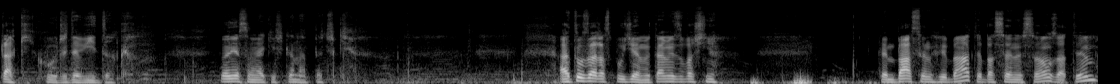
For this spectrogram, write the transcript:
Taki kurde widok. To nie są jakieś kanapeczki. A tu zaraz pójdziemy. Tam jest właśnie ten basen chyba. Te baseny są za tym.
